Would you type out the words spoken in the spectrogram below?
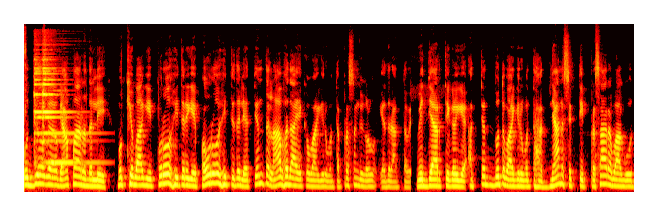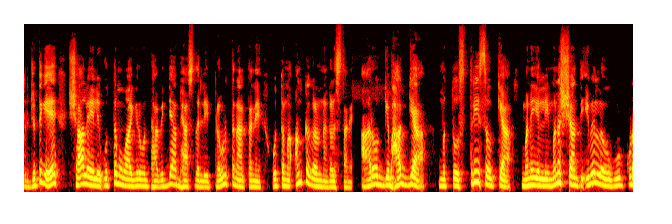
ಉದ್ಯೋಗ ವ್ಯಾಪಾರದಲ್ಲಿ ಮುಖ್ಯವಾಗಿ ಪುರೋಹಿತರಿಗೆ ಪೌರೋಹಿತ್ಯದಲ್ಲಿ ಅತ್ಯಂತ ಲಾಭದಾಯಕವಾಗಿರುವಂಥ ಪ್ರಸಂಗಗಳು ಎದುರಾಗ್ತವೆ. ವಿದ್ಯಾರ್ಥಿಗಳಿಗೆ ಅತ್ಯದ್ಭುತವಾಗಿರುವಂತಹ ಜ್ಞಾನಶಕ್ತಿ ಪ್ರಸಾರವಾಗುವುದ್ರ ಜೊತೆಗೆ ಶಾಲೆಯಲ್ಲಿ ಉತ್ತಮವಾಗಿರುವಂತಹ ವಿದ್ಯಾಭ್ಯಾಸದಲ್ಲಿ ಪ್ರವೃತ್ತನಾಗ್ತಾನೆ, ಉತ್ತಮ ಅಂಕಗಳನ್ನು ಗಳಿಸ್ತಾನೆ. ಆರೋಗ್ಯ, ಭಾಗ್ಯ ಮತ್ತು ಸ್ತ್ರೀ ಸೌಖ್ಯ, ಮನೆಯಲ್ಲಿ ಮನಃಶಾಂತಿ ಇವೆಲ್ಲವೂ ಕೂಡ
